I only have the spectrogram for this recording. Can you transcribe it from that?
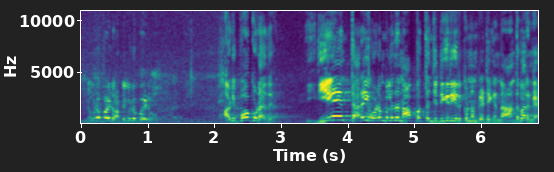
இன்னும் கூட போயிடும் அப்படி கூட போயிடுவோம். அப்படி போகக்கூடாது. ஏன் தரை உடம்புலேருந்து நாற்பத்தஞ்சு டிகிரி இருக்கணும்னு கேட்டிங்கன்னா இந்த பாருங்க.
